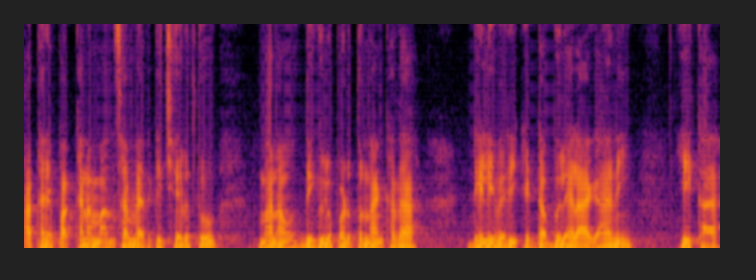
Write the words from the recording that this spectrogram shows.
అతని పక్కన మంచం మీదకి చేరుతూ మనం దిగులు పడుతున్నాం కదా డెలివరీకి డబ్బులు ఎలాగా అని. ఇక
